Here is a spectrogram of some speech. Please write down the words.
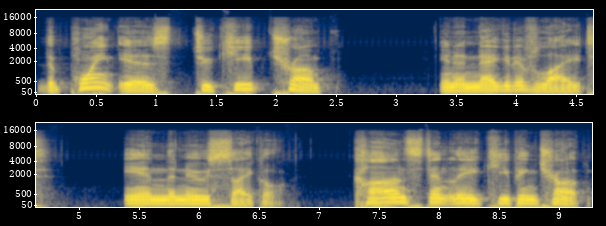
the point is to keep Trump in a negative light in the news cycle, constantly keeping Trump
